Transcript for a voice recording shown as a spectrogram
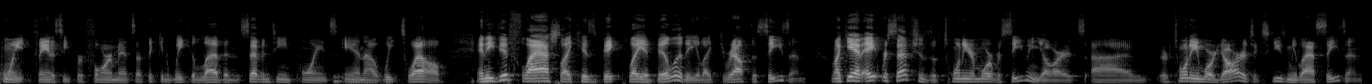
point fantasy performance. I think in week 11, 17 points in uh, week 12. And he did flash like his big play ability like throughout the season. Like he had eight receptions of 20 or more receiving yards, uh, or 20 or more yards, excuse me, last season.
